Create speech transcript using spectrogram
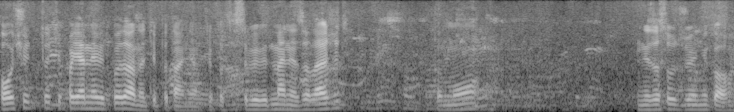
хочуть, то типу, я не відповідаю на ті питання. Типу, це собі від мене залежить, тому не засуджую нікого.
